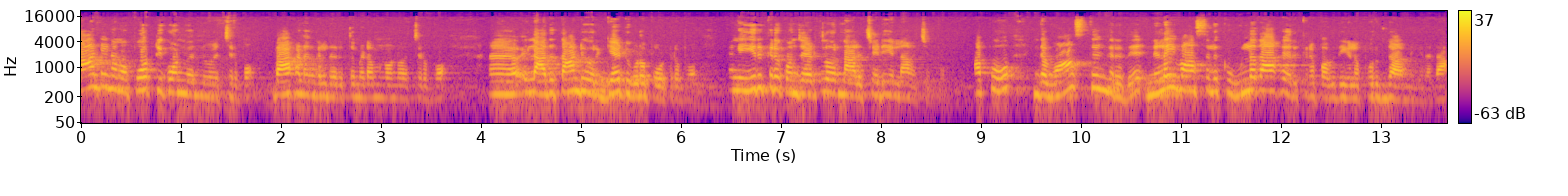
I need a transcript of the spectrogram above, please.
தாண்டி நம்ம போர்ட்டிகோன்னு ஒன்று வச்சிருப்போம். வாகனங்கள் நிறுத்தும் இடம்னு ஒன்று வச்சிருப்போம். ஆஹ் இல்ல அதை தாண்டி ஒரு கேட்டு கூட போட்டிருப்போம். அங்க இருக்கிற கொஞ்சம் இடத்துல ஒரு நாலு செடி எல்லாம் வச்சிருப்போம். அப்போ இந்த வாஸ்துங்கிறது நிலைவாசலுக்கு உள்ளதாக இருக்கிற பகுதிகளை பொருந்தா அமைகிறதா?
